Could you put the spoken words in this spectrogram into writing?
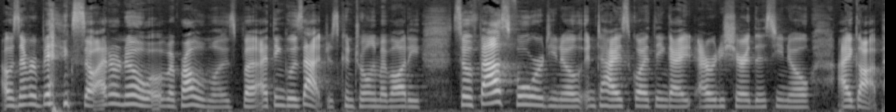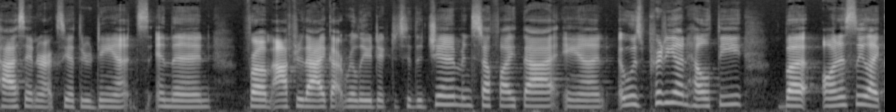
I was never big, so I don't know what my problem was. But I think it was that just controlling my body. So fast forward, you know, into high school. I think I, I already shared this. You know, I got past anorexia through dance, and then from after that, I got really addicted to the gym and stuff like that, and it was pretty unhealthy. But honestly, like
